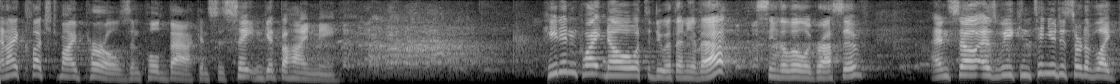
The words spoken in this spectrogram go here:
And I clutched my pearls and pulled back and said, Satan, get behind me. he didn't quite know what to do with any of that, seemed a little aggressive. And so as we continued to sort of like,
